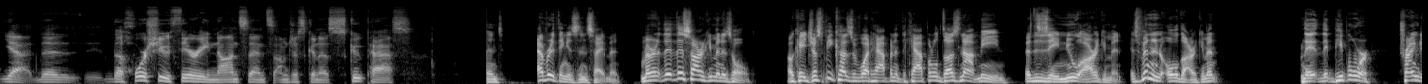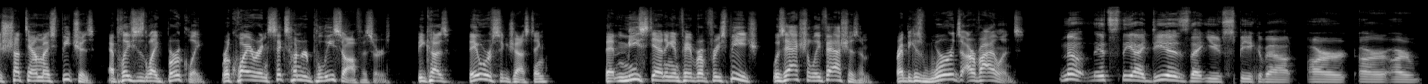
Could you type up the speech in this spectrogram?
yeah, the the horseshoe theory nonsense. I'm just gonna scoot past. And everything is incitement. Remember, th- this argument is old. Okay, just because of what happened at the Capitol does not mean that this is a new argument. It's been an old argument. They, people were trying to shut down my speeches at places like Berkeley, requiring 600 police officers because they were suggesting that me standing in favor of free speech was actually fascism, right? Because words are violence. No, it's the ideas that you speak about are are are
